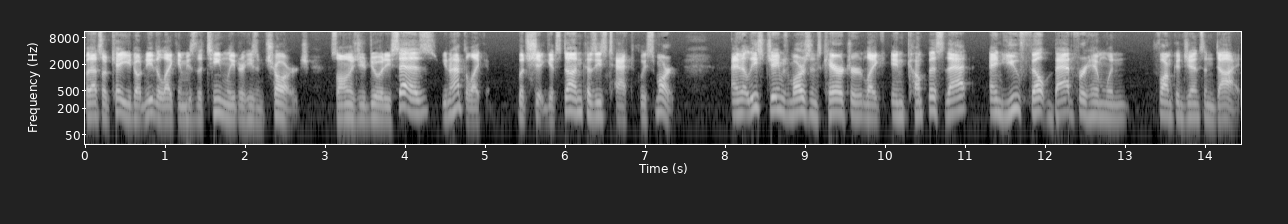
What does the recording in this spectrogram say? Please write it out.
But that's okay. You don't need to like him. He's the team leader. He's in charge. As long as you do what he says, you don't have to like him. But shit gets done because he's tactically smart. And at least James Marsden's character like encompassed that, and you felt bad for him when Famke Janssen died.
